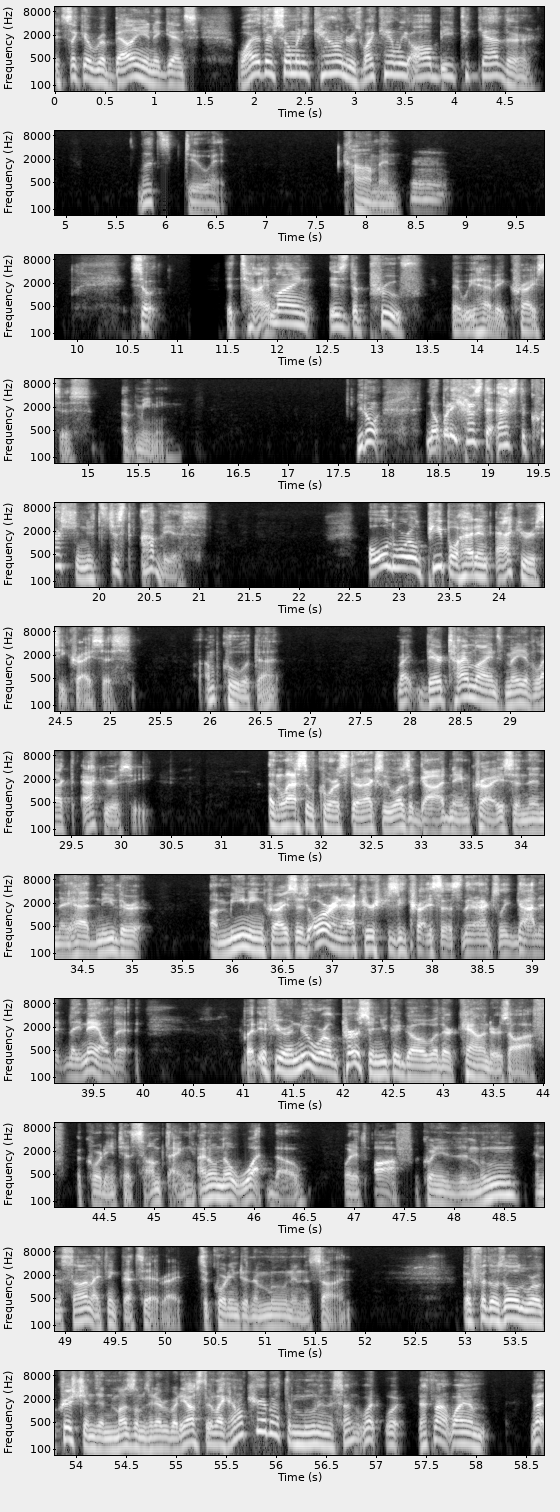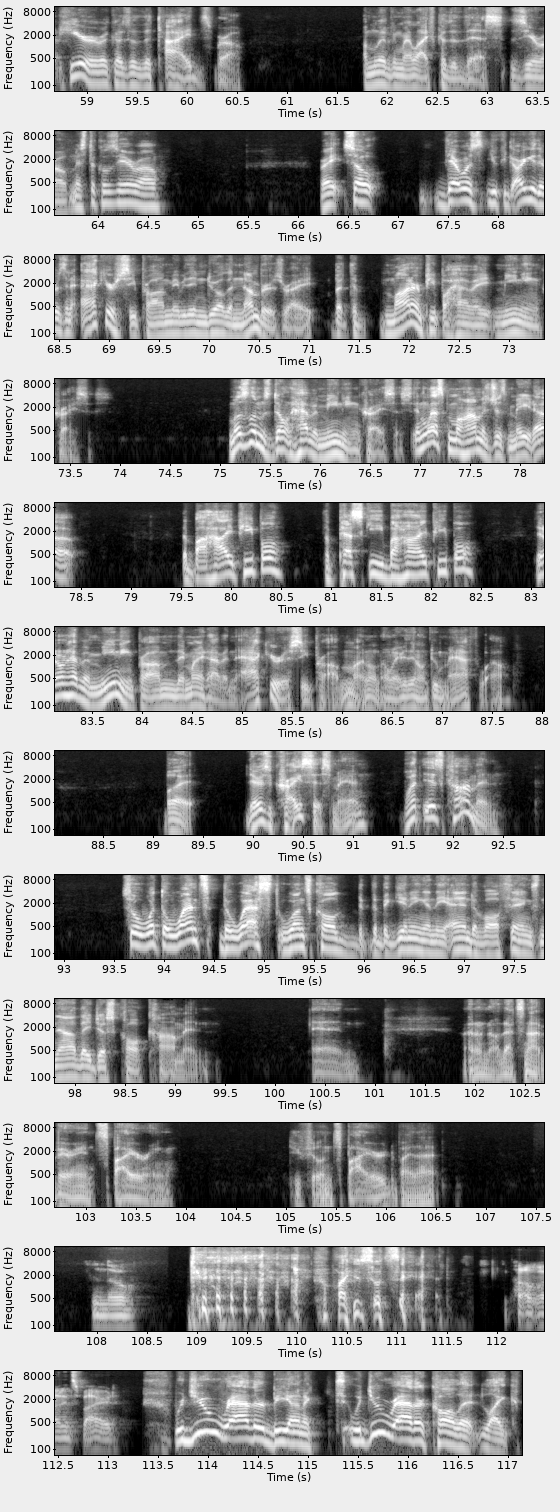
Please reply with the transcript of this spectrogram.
It's like a rebellion against why are there so many calendars? Why can't we all be together? Let's do it. Common. Mm. So the timeline is the proof that we have a crisis of meaning. You don't, nobody has to ask the question. It's just obvious. Old world people had an accuracy crisis. I'm cool with that. Right? Their timelines may have lacked accuracy. Unless, of course, there actually was a God named Christ, and then they had neither a meaning crisis or an accuracy crisis. They actually got it, they nailed it. But if you're a new world person, you could go, well, their calendar's off according to something. I don't know what though, but it's off according to the moon and the sun. I think that's it, right? It's according to the moon and the sun. But for those old world Christians and Muslims and everybody else, they're like, I don't care about the moon and the sun. What, what? That's not why I'm, I'm not here because of the tides, bro. I'm living my life because of this zero, mystical zero right? So there was, you could argue there was an accuracy problem. Maybe they didn't do all the numbers right, but the modern people have a meaning crisis. Muslims don't have a meaning crisis unless Muhammad's just made up. The Baha'i people, the pesky Baha'i people, they don't have a meaning problem. They might have an accuracy problem. I don't know. Maybe they don't do math well. But there's a crisis, man. What is common? So what the West, the West once called the beginning and the end of all things, now they just call common. And I don't know, that's not very inspiring. Do you feel inspired by that? No. Why are you so sad? I'm uninspired. Would you rather be on a would you rather call it like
